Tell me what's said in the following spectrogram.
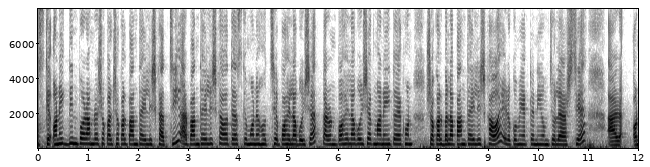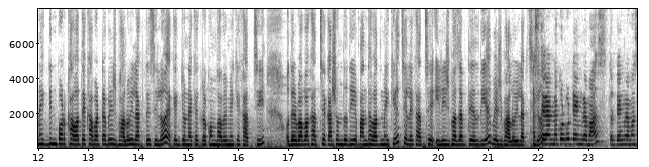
আজকে অনেক দিন পর আমরা সকাল সকাল পান্থা ইলিশ খাচ্ছি, আর পান্থা ইলিশ খাওয়াতে আজকে মনে হচ্ছে পহেলা বৈশাখ, কারণ পহেলা বৈশাখ মানেই তো এখন সকালবেলা পান্থা ইলিশ খাওয়া, এরকমই একটা নিয়ম চলে আসছে। আর অনেক দিন পর খাওয়াতে খাবারটা বেশ ভালোই লাগতেছিল এক একজন এক এক রকমভাবে মেখে খাচ্ছি। ওদের বাবা খাচ্ছে কাসন্দ দিয়ে পান্থা ভাত মেখে, ছেলে খাচ্ছে ইলিশ ভাজার তেল দিয়ে, বেশ ভালোই লাগছিল। আজকে রান্না করব ট্যাংরা মাছ, তো ট্যাংরা মাছ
